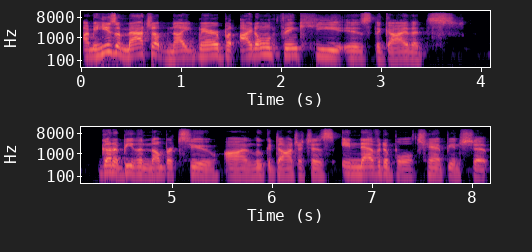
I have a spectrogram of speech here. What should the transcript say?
I mean, he's a matchup nightmare, but I don't think he is the guy that's gonna be the number two on Luka Doncic's inevitable championship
